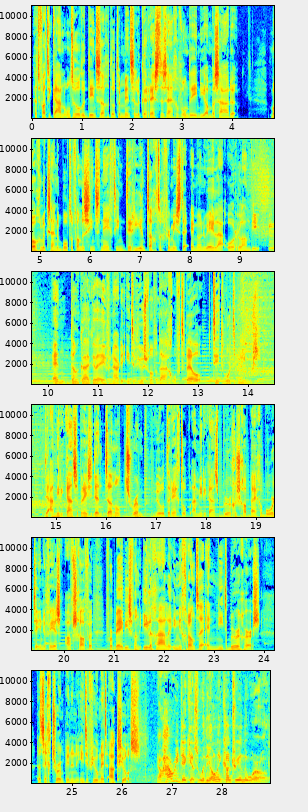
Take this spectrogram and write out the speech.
Het Vaticaan onthulde dinsdag dat er menselijke resten zijn gevonden in die ambassade. Mogelijk zijn de botten van de sinds 1983 vermiste Emanuela Orlandi. En dan kijken we even naar de interviews van vandaag, oftewel dit wordt het nieuws. De Amerikaanse president Donald Trump wil het recht op Amerikaans burgerschap bij geboorte in de VS afschaffen voor baby's van illegale immigranten en niet-burgers. Dat zegt Trump in een interview met Axios. Now how ridiculous. We're the only country in the world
